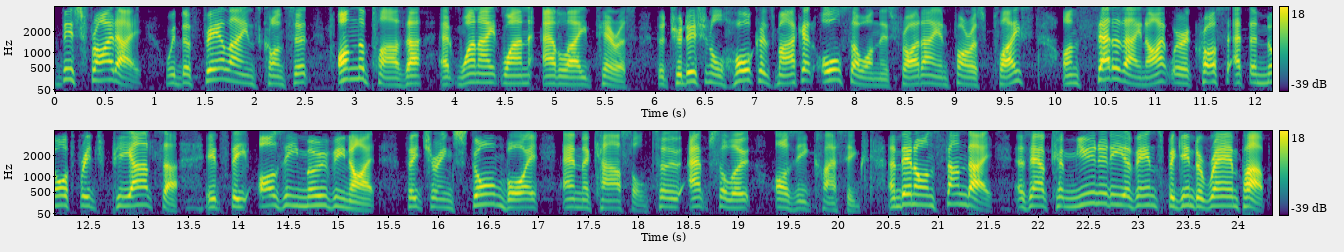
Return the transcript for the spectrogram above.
this Friday with the Fairlanes concert on the plaza at 181 Adelaide Terrace. The traditional Hawkers Market also on this Friday in Forest Place. On Saturday night, we're across at the Northbridge Piazza. It's the Aussie Movie Night featuring Storm Boy and The Castle, two absolute Aussie classics. And then on Sunday, as our community events begin to ramp up,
